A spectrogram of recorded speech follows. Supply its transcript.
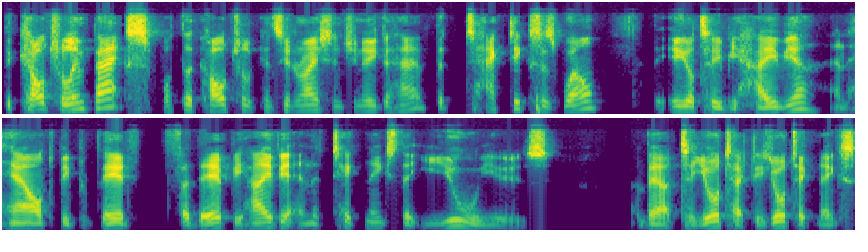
The cultural impacts, what the cultural considerations you need to have, the tactics as well, the ELT behavior and how to be prepared for their behavior and the techniques that you will use about to your tactics, your techniques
